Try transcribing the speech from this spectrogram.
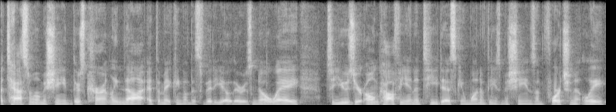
a Tassimo machine? There's currently not at the making of this video. There is no way to use your own coffee in a T-disc in one of these machines. Unfortunately,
